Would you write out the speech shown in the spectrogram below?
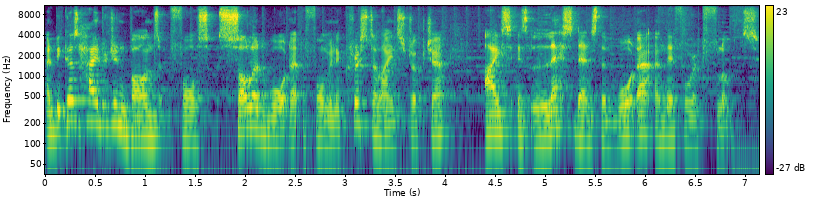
and because hydrogen bonds force solid water to form in a crystalline structure, ice is less dense than water and therefore it floats.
